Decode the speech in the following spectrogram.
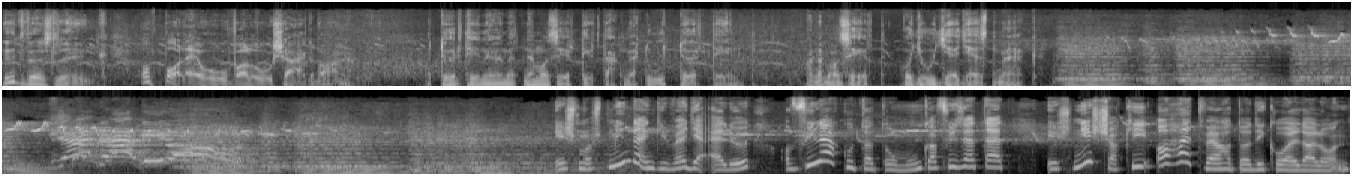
Üdvözlünk a Paleó valóságban. A történelmet nem azért írták, mert úgy történt, hanem azért, hogy úgy jegyezd meg. És most mindenki vegye elő a világkutató munkafüzetet, és nyissa ki a 76. oldalon.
